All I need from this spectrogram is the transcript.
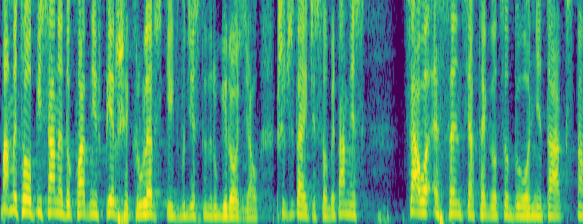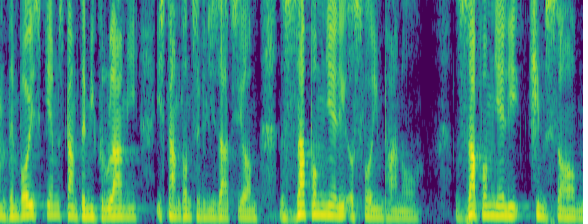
Mamy to opisane dokładnie w pierwszej królewskiej, 22 rozdział. Przeczytajcie sobie, tam jest cała esencja tego, co było nie tak z tamtym wojskiem, z tamtymi królami i z tamtą cywilizacją. Zapomnieli o swoim Panu, zapomnieli, kim są,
